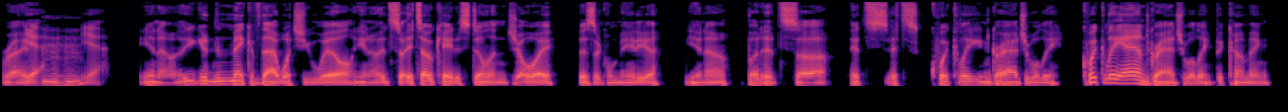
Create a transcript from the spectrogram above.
right? Yeah. Mhm. Yeah. you know you can make of that what you will you know it's it's okay to still enjoy physical media you know but it's uh it's it's quickly and gradually quickly and gradually becoming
